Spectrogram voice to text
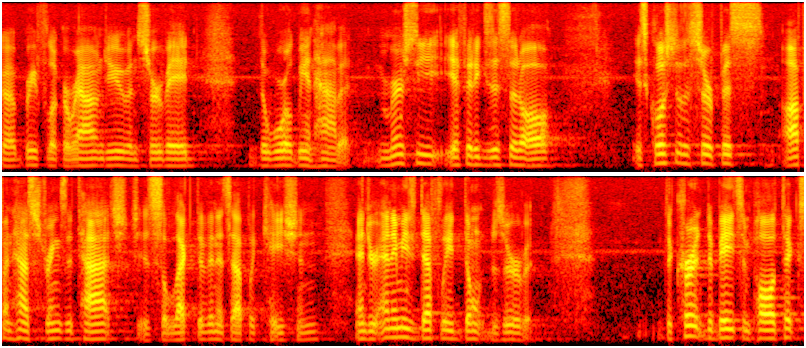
a brief look around you and surveyed the world we inhabit. Mercy, if it exists at all, is close to the surface, often has strings attached, is selective in its application, and your enemies definitely don't deserve it. The current debates in politics,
